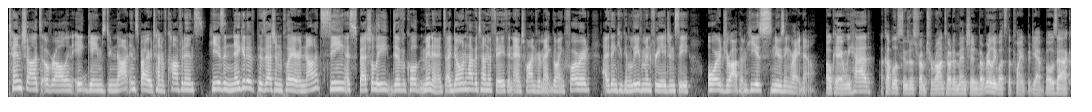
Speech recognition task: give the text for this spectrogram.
10 shots overall in 8 games do not inspire a ton of confidence. He is a negative possession player, not seeing especially difficult minutes. I don't have a ton of faith in Antoine Vermette going forward. I think you can leave him in free agency or drop him. He is snoozing right now. Okay, and we had a couple of snoozers from Toronto to mention, but really, what's the point? But yeah, Bozak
